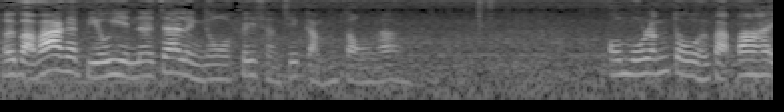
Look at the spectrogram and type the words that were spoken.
佢爸爸嘅表現咧，真係令到我非常之感動啦。我冇諗到佢爸爸係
